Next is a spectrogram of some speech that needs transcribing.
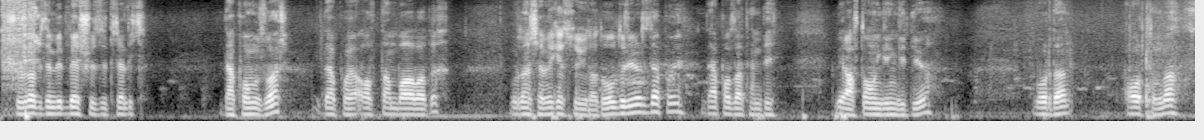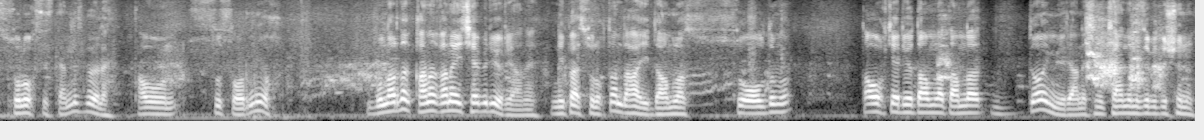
Şurada bizim bir 500 litrelik depomuz var. Depoya alttan bağladık. Buradan şebeke suyuyla dolduruyoruz depoyu. Depo zaten bir bir hafta 10 gün gidiyor. Buradan hortumla suluk sistemimiz böyle. Tavuğun su sorunu yok. Bunlardan kana kana içebiliyor yani. Nipel suluktan daha iyi. Damla su oldu mu? Tavuk geliyor damla damla doymuyor yani. Şimdi kendinizi bir düşünün.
